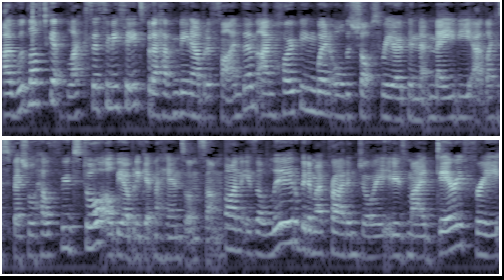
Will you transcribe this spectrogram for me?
I would love to get black sesame seeds, but I haven't been able to find them. I'm hoping when all the shops reopen that maybe at like a special health food store, I'll be able to get my hands on some. One is a little bit of my pride and joy. It is my dairy-free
